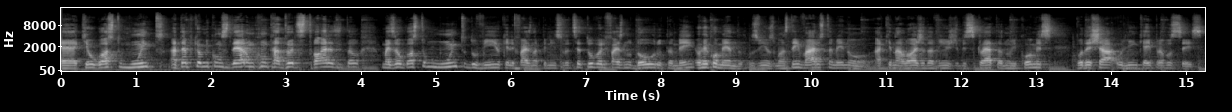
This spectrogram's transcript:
é, que eu gosto muito, até porque eu me considero um contador de histórias, então, mas eu gosto muito do vinho que ele faz na Península de Setúbal, ele faz no Douro também. Eu recomendo os vinhos Mans. Tem vários também no, aqui na loja da Vinhos de Bicicleta no e-commerce. Vou deixar o link aí para vocês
